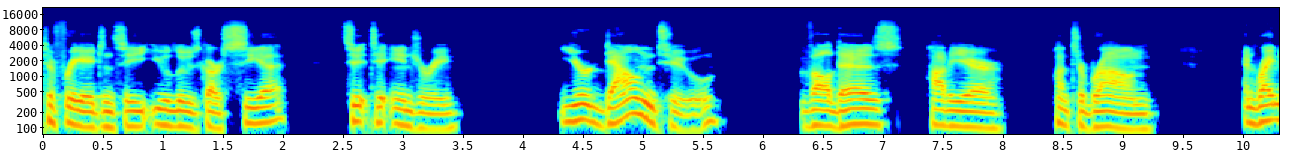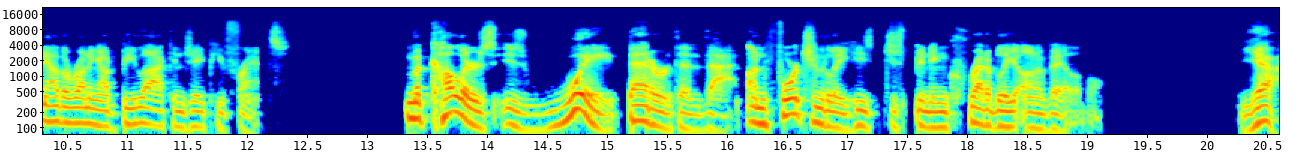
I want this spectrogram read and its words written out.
to free agency, you lose Garcia to, to injury. You're down to Valdez, Javier, Hunter Brown, and right now they're running out Bielak and JP France. McCullers is way better than that. Unfortunately, he's just been incredibly unavailable. Yeah,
